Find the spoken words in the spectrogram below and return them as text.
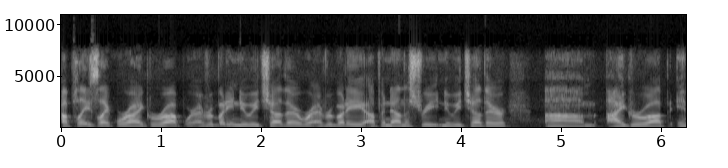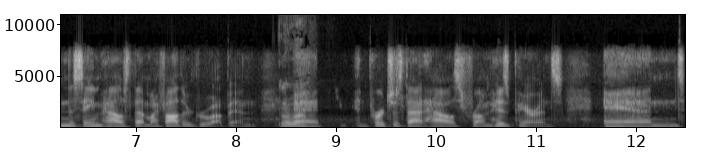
a place like where I grew up, where everybody knew each other, where everybody up and down the street knew each other. Um, I grew up in the same house that my father grew up in, oh, wow. and had purchased that house from his parents, and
